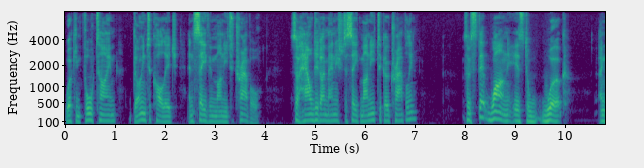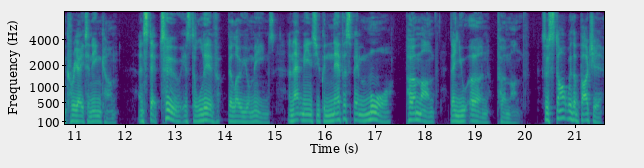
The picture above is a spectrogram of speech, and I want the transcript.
working full time, going to college, and saving money to travel. So, how did I manage to save money to go traveling? So, step one is to work and create an income. And step two is to live below your means. And that means you can never spend more per month than you earn per month. So start with a budget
